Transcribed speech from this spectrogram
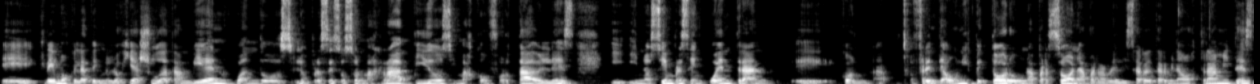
Eh, creemos que la tecnología ayuda también cuando los procesos son más rápidos y más confortables y, no siempre se encuentran eh, con, frente a un inspector o una persona para realizar determinados trámites,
